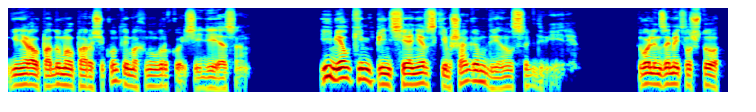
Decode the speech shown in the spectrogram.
Генерал подумал пару секунд и махнул рукой. — Сиди я сам. И мелким пенсионерским шагом двинулся к двери. Волин заметил, что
